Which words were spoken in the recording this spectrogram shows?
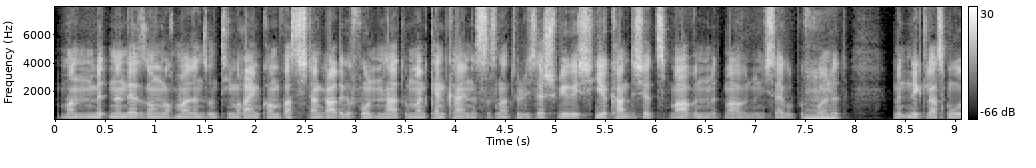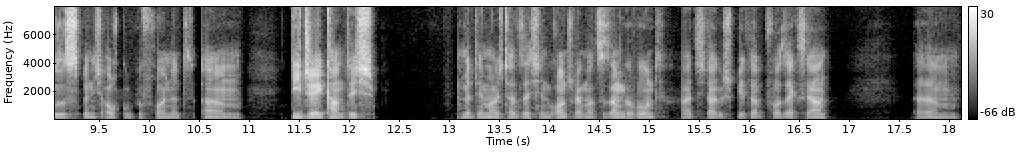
man mitten in der Saison nochmal in so ein Team reinkommt, was sich dann gerade gefunden hat und man kennt keinen, ist das natürlich sehr schwierig. Hier kannte ich jetzt Marvin, mit Marvin bin ich sehr gut befreundet. Mhm. Mit Niklas Moses bin ich auch gut befreundet. Ähm, DJ kannte ich, mit dem habe ich tatsächlich in Braunschweig mal zusammen gewohnt, als ich da gespielt habe vor sechs Jahren. Ähm,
